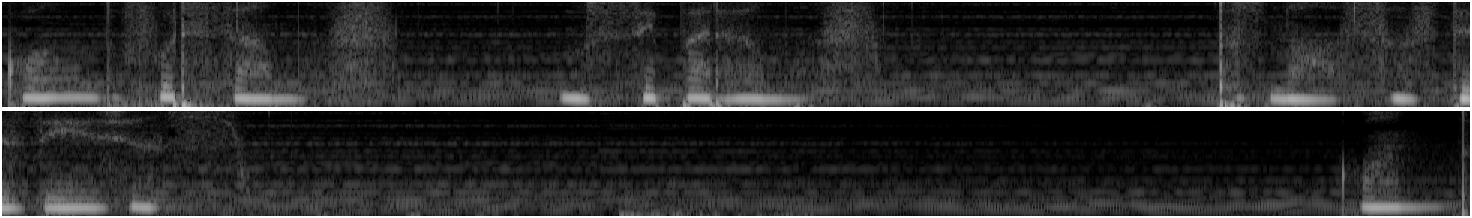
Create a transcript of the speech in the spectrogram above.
Quando forçamos, nos separamos dos nossos desejos. Quando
